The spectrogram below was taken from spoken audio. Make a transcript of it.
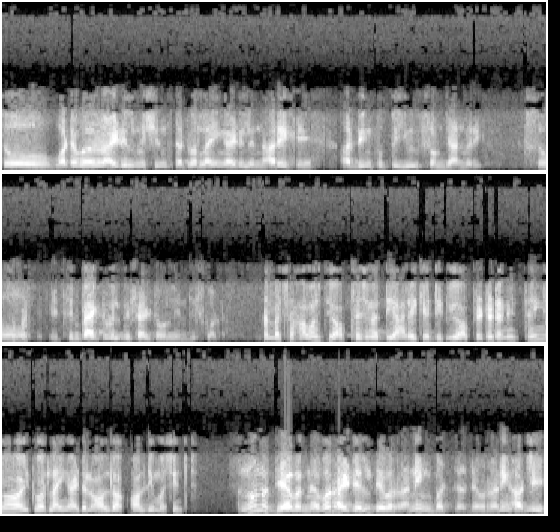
So whatever idle machines that were lying idle in RAK are being put to use from January. So its impact will be felt only in this quarter. And but sir, how was the operation at the RAK? Did we operated anything or it was lying idle all the all the machines? No, no, they were never idle. They were running, but uh, they were running hardly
